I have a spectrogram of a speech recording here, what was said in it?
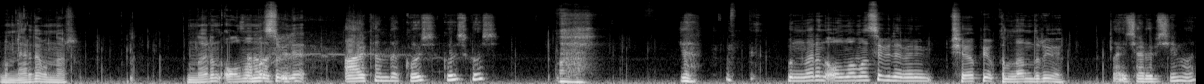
Oğlum nerede bunlar? Bunların olmaması bakıyorum. bile Arkanda koş koş koş. bunların olmaması bile benim şey yapıyor, kıllandırıyor. Lan içeride bir şey mi var?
